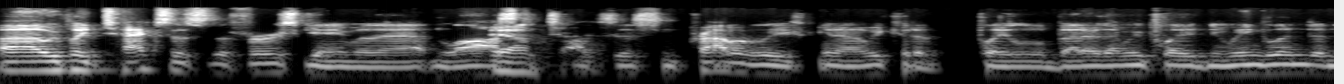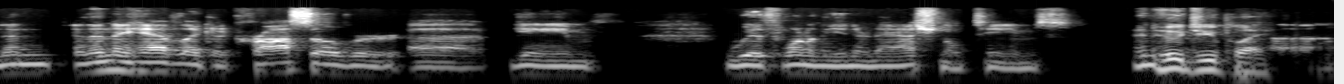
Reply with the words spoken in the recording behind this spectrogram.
Uh, we played Texas the first game of that and lost yeah. to Texas, and probably you know we could have played a little better. Then we played New England, and then and then they have like a crossover uh, game with one of the international teams. And who'd you play? Uh,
